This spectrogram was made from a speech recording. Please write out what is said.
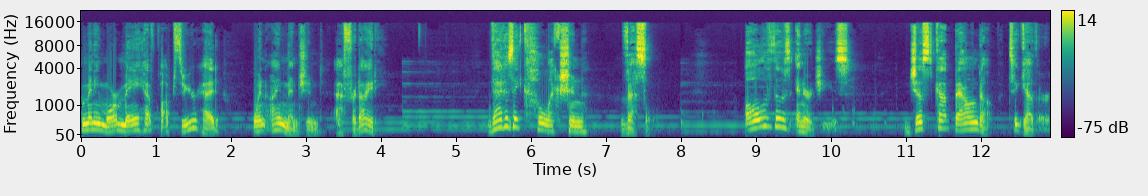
many more may have popped through your head when I mentioned Aphrodite. That is a collection vessel. All of those energies just got bound up together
